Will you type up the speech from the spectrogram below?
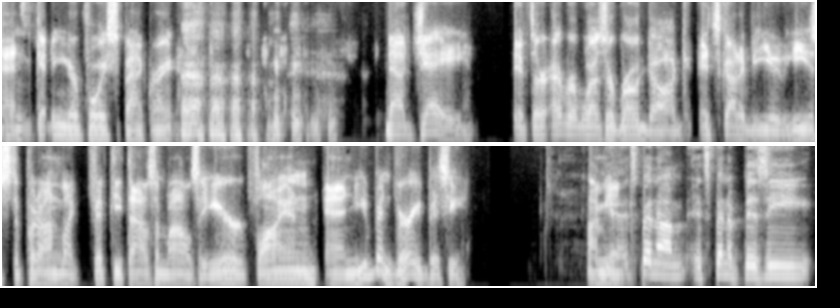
And getting your voice back, right? Now, Jay, if there ever was a road dog, it's got to be you. You used to put on like 50,000 miles a year flying, and you've been very busy. I mean, yeah, it's been um it's been a busy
